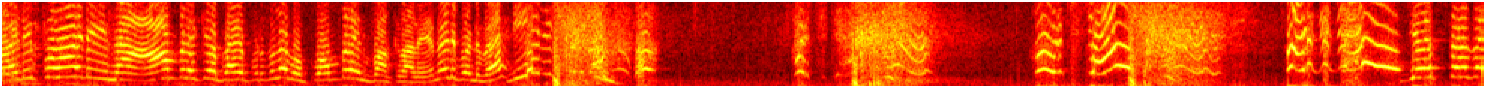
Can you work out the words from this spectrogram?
அடி போடி நான் ஆம்பளைக்கே பயப்படுறதுல இப்ப பொம்பளைன்னு பாக்குறாள் என்னடி பண்ணுவ? நீ. எத்தனை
